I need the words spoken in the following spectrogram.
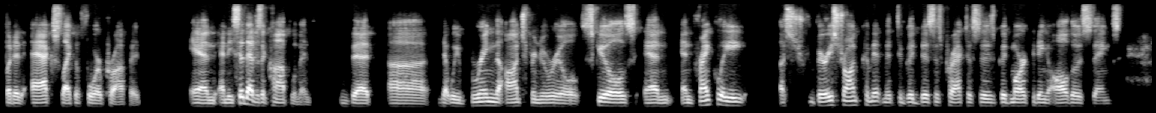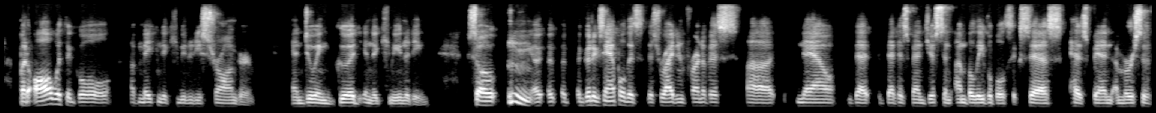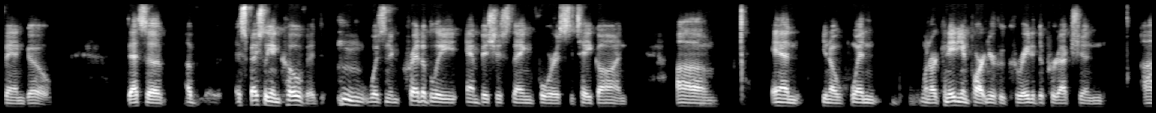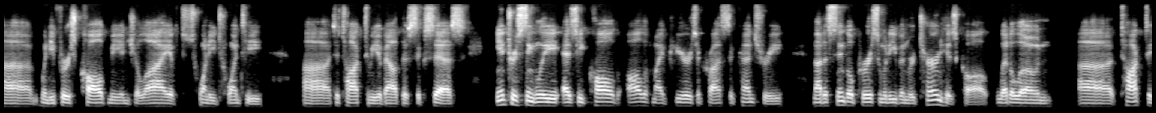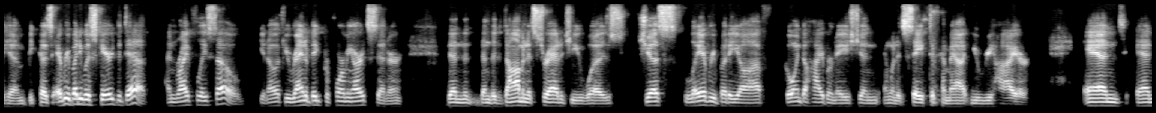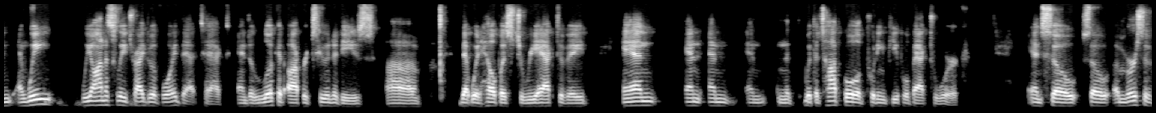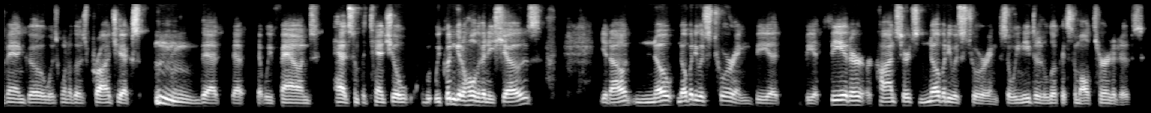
but it acts like a for-profit." And and he said that as a compliment that uh, that we bring the entrepreneurial skills and and frankly a very strong commitment to good business practices, good marketing, all those things, but all with the goal of making the community stronger and doing good in the community. So a, a, good example that's, that's right in front of us uh, now that, that has been just an unbelievable success has been Immersive Van Gogh. That's a, a especially in COVID, was an incredibly ambitious thing for us to take on. Um, and you know, when when our Canadian partner who created the production uh, when he first called me in July of 2020 uh, to talk to me about the success. Interestingly, as he called all of my peers across the country, not a single person would even return his call, let alone uh, talk to him, because everybody was scared to death, and rightfully so. You know, if you ran a big performing arts center, then the, then the dominant strategy was just lay everybody off, go into hibernation, and when it's safe to come out, you rehire. And and and we we honestly tried to avoid that tact and to look at opportunities uh, that would help us to reactivate and and and and, and the, with the top goal of putting people back to work. And so so immersive van gogh was one of those projects that that that we found had some potential we couldn't get a hold of any shows you know no nobody was touring be it be it theater or concerts. Nobody was touring. So we needed to look at some alternatives.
